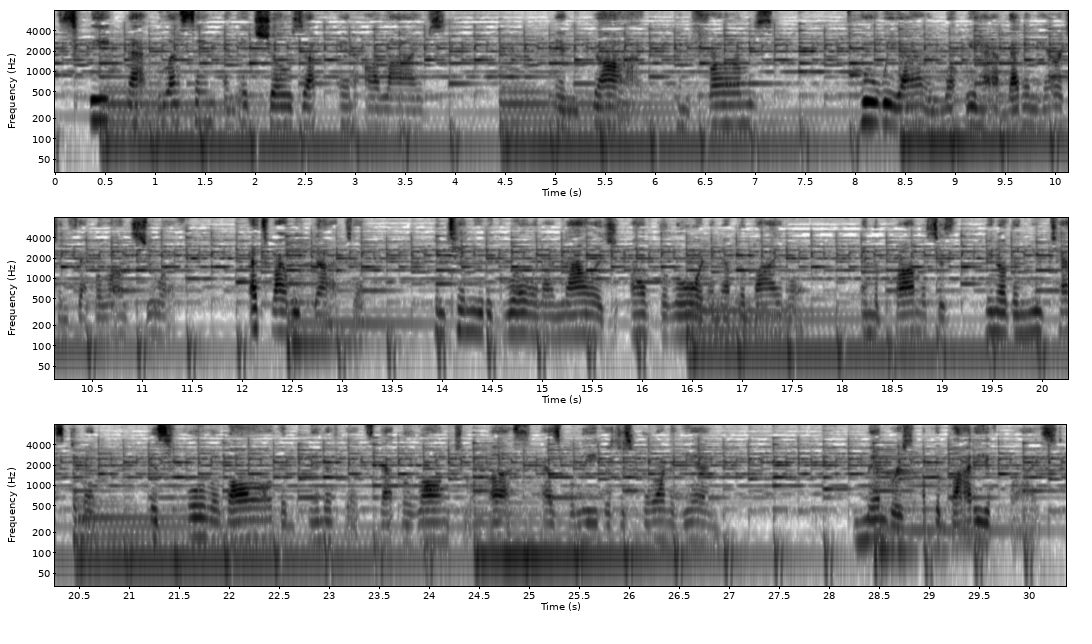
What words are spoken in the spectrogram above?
speak that blessing and it shows up in our lives. And God confirms who we are and what we have, that inheritance that belongs to us. That's why we've got to continue to grow in our knowledge of the Lord and of the Bible and the promises. You know, the New Testament is full of all the benefits that belong to us as believers, as born again members of the body of Christ.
